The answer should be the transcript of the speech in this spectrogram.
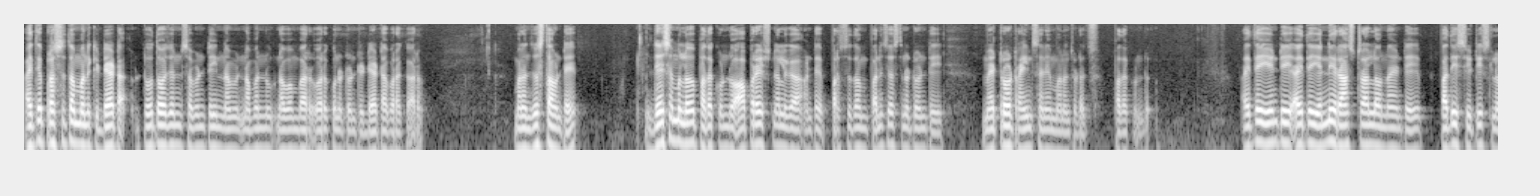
అయితే ప్రస్తుతం మనకి data two thousand seventeen November వరకు ఉన్నటువంటి డేటా ప్రకారం మనం చూస్తూ ఉంటే దేశంలో పదకొండు ఆపరేషనల్గా అంటే ప్రస్తుతం పనిచేస్తున్నటువంటి మెట్రో ట్రైన్స్ అనేవి మనం చూడొచ్చు పదకొండు. అయితే ఏంటి అయితే ఎన్ని రాష్ట్రాల్లో ఉన్నాయంటే పది సిటీస్లో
